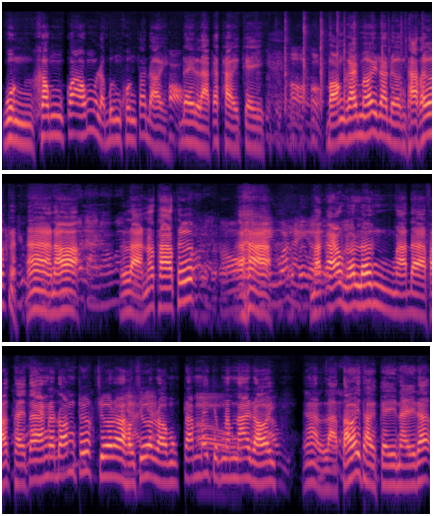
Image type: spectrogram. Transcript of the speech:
quần không có ống là bưng khuân tới đời. Oh. đây là cái thời kỳ oh. bọn gái mới ra đường tha thước nè. À nó là nó tha thước. À, mặc áo nửa lưng mà đà phật thầy tang đã đoán trước xưa rồi hồi xưa rồi một trăm mấy chục năm nay rồi. à, là tới thời kỳ này đó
